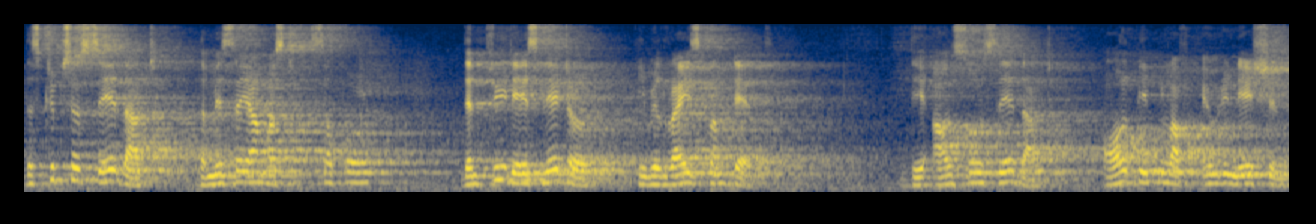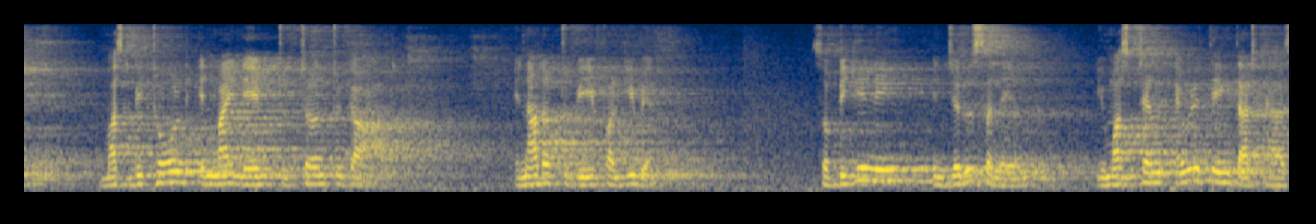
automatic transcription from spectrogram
The scriptures say that the Messiah must suffer, then three days later he will rise from death. They also say that all people of every nation must be told in my name to turn to God in order to be forgiven. So, beginning in Jerusalem, you must tell everything that has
